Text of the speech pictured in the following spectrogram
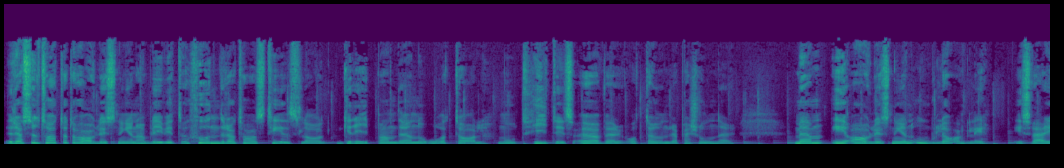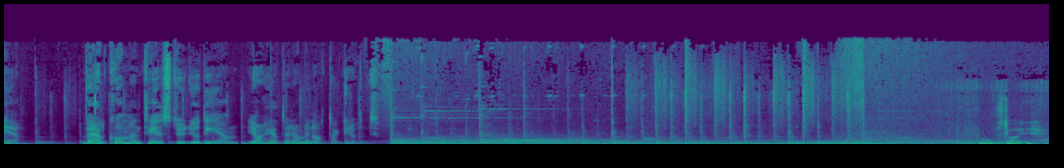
Resultatet av avlyssningen har blivit hundratals tillslag, gripanden och åtal mot hittills över 800 personer. Men är avlyssningen olaglig i Sverige? Välkommen till Studio DN. Jag heter Aminata Grutt. Stoj.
